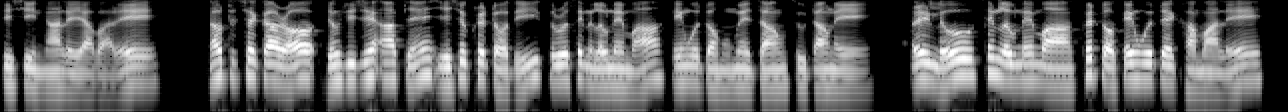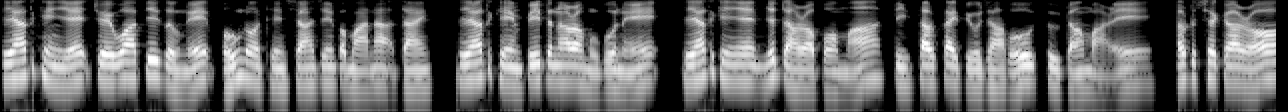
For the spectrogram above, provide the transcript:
သိရှိနားလည်ရပါတယ်။နောက်တစ်ချက်ကတော့ယုံကြည်ခြင်းအပြင်ယေရှုခရစ်တော်သည်သူတို့စိတ်နှလုံးထဲမှာဂိမ်းဝတ်တော်မူမဲ့အကြောင်းဆုတောင်းတယ် အဲဒီလိုစိတ်နှလုံးထဲမှာခရစ်တော်ကိန်းဝတ်တဲ့ခါမှာလေဘုရားသခင်ရဲ့ကြွယ်ဝပြည့်စုံတဲ့ဘုန်းတော်ထင်ရှားခြင်းပမာဏအတိုင်းဘုရားသခင်ပေးသနာတော်မူဖို့နဲ့ဘုရားသခင်ရဲ့မေတ္တာတော်ပေါ်မှာတည်ဆောက်စိုက်ပျိုးကြဖို့ဆုတောင်းပါတယ်။နောက်တစ်ချက်ကတော့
